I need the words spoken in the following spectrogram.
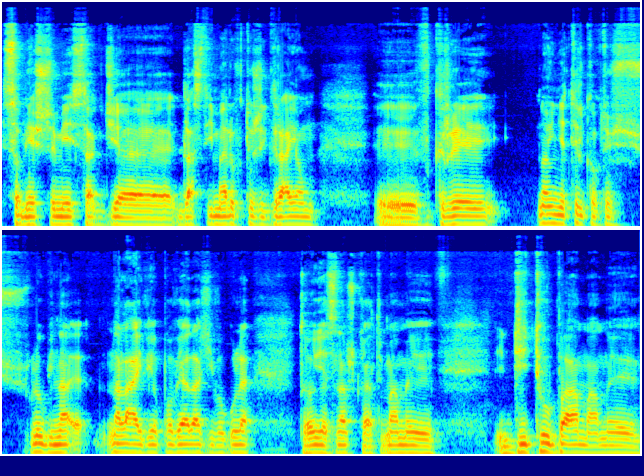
są jeszcze miejsca, gdzie dla streamerów, którzy grają y, w gry, no i nie tylko, ktoś lubi na, na live opowiadać i w ogóle to jest na przykład mamy DTube'a, mamy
